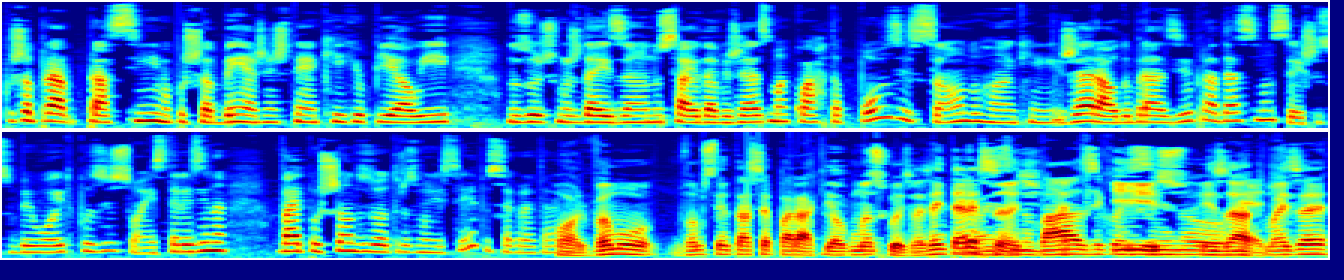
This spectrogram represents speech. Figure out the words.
puxa para cima, puxa bem. A gente tem aqui que o Piauí, nos últimos 10 anos, saiu da 24ª posição do ranking geral do Brasil para a 16ª, subiu oito posições. Teresina vai puxando os outros municípios, secretário? Olha, vamos, vamos tentar separar aqui algumas coisas, mas é interessante. É ensino básico, Isso, ensino exato, médio. mas é,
